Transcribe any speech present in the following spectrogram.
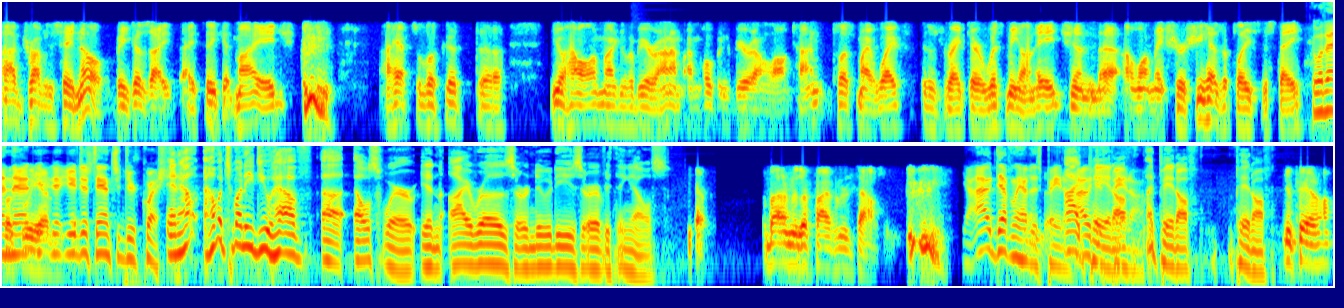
I'd probably say no because I I think at my age I have to look at uh, you know how long am I going to be around. I'm, I'm hoping to be around a long time. Plus, my wife is right there with me on age, and uh, I want to make sure she has a place to stay. Well, then But that, we you, have- you just answered your question. And how, how much money do you have uh, elsewhere in IRAs or annuities or everything else? yeah, about another five hundred thousand. Yeah, I would definitely have this paid off. I I'd would pay just it off. I'd pay it off. Pay it off You're paying off.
